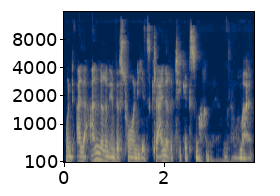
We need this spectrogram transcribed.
Und alle anderen Investoren, die jetzt kleinere Tickets machen, sagen wir mal,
